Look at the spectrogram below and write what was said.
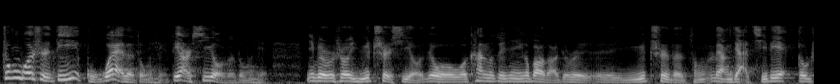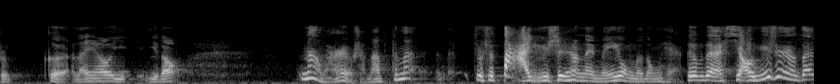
中国是第一古怪的东西，第二稀有的东西。你比如说鱼翅稀有，就我我看到最近一个报道，就是呃鱼翅的从量价齐跌，都是各拦腰一一刀。那玩意儿有什么？他妈就是大鱼身上那没用的东西，对不对？小鱼身上，咱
